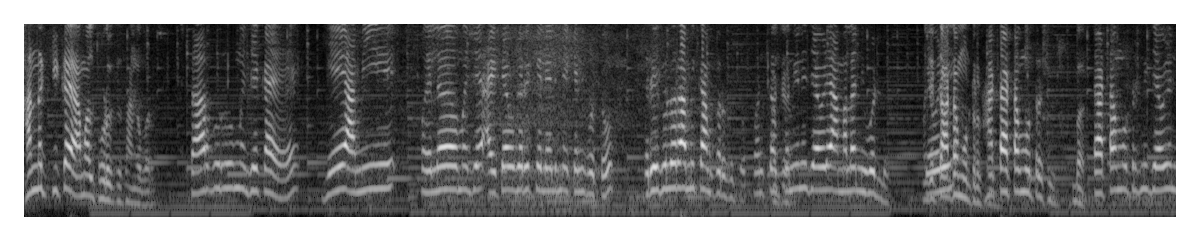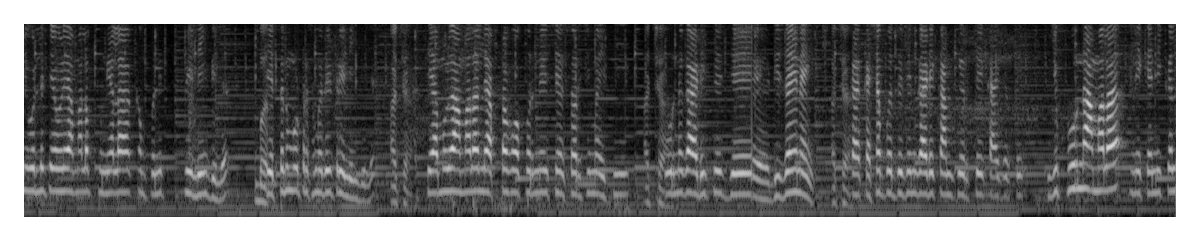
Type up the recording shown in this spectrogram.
हा नक्की काय आम्हाला थोडंसं सांगा बरं. स्टार गुरु म्हणजे काय आहे? हे आम्ही पहिलं म्हणजे आय टी वगैरे केलेले मेकॅनिक होतो. रेग्युलर आम्ही काम करत होतो. पण कंपनीने ज्यावेळी आम्हाला निवडले म्हणजे त्यावेळी- टाटा मोटर्स. हा टाटा मोटर्सनी. बरं. टाटा मोटर्सनी ज्यावेळी निवडले त्यावेळी आम्हाला पुण्याला कंपनीत ट्रेनिंग दिलं. बरं. चेतन मोटर्समध्ये ट्रेनिंग दिलं. अच्छा. त्यामुळे आम्हाला लॅपटॉप वापरणे सेन्सॉरची माहिती अच्छा. पूर्ण गाडीचे जे डिझाईन आहे अच्छा. काय कशा पद्धतीने गाडी काम करते काय करते म्हणजे पूर्ण आम्हाला मेकॅनिकल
